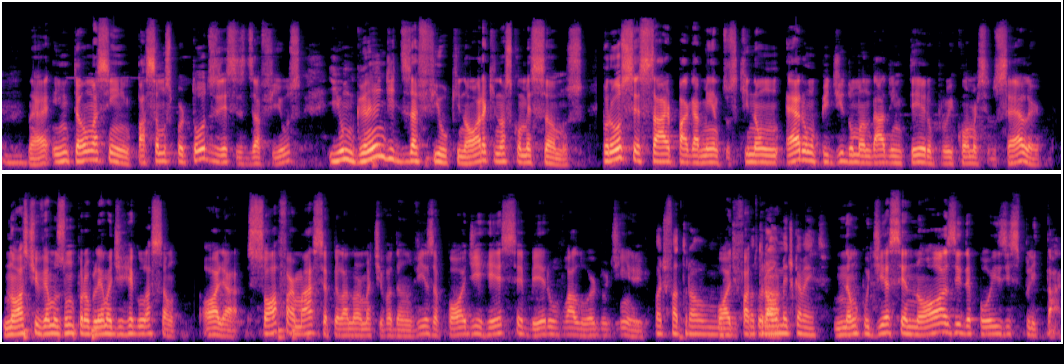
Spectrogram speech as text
Uhum. Né? Então, assim, passamos por todos esses desafios e um grande desafio que na hora que nós começamos processar pagamentos que não eram um pedido mandado inteiro para o e-commerce do seller, nós tivemos um problema de regulação. Olha, só a farmácia, pela normativa da Anvisa, pode receber o valor do dinheiro. Pode faturar o, Pode faturar. o medicamento. Não podia ser nós e depois splitar.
